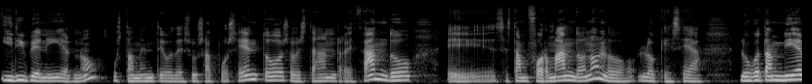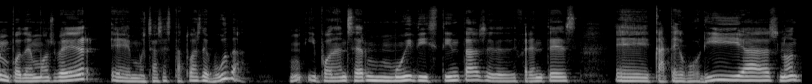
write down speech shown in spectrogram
ir y venir, ¿no? justamente o de sus aposentos, o están rezando, eh, se están formando, ¿no? Lo, lo, que sea. Luego también podemos ver eh, muchas estatuas de Buda. Y pueden ser muy distintas de diferentes categorías, ¿no?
